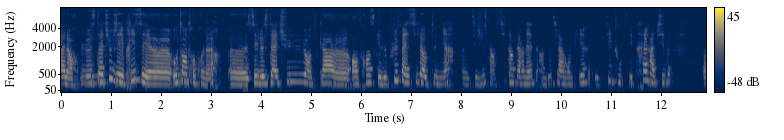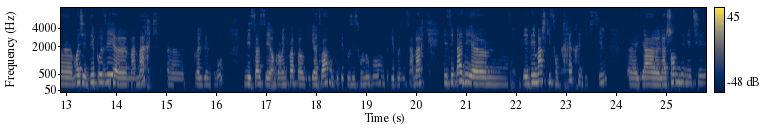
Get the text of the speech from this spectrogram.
Alors, le statut que j'ai pris, c'est euh, auto-entrepreneur. Euh, c'est le statut, en tout cas euh, en France, qui est le plus facile à obtenir. C'est juste un site internet, un dossier à remplir et c'est tout. C'est très rapide. Euh, moi, j'ai déposé euh, ma marque, euh, Golden Bro, mais ça, c'est encore une fois pas obligatoire. On peut déposer son logo, on peut déposer sa marque, mais c'est pas des, des démarches qui sont très très difficiles. Il y a la Chambre des métiers,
